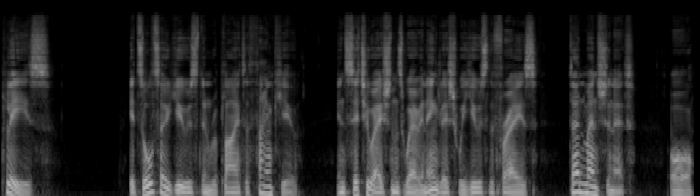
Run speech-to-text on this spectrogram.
Please. It's also used in reply to thank you in situations where in English we use the phrase, don't mention it, or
